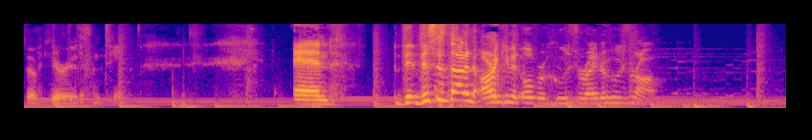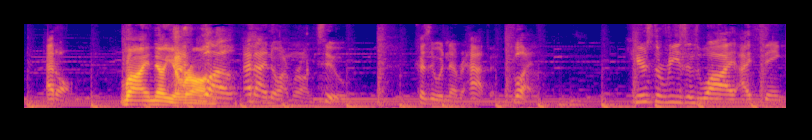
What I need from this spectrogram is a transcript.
So I curious. different team. And th- this is not an argument over who's right or who's wrong at all. Well, I know you're wrong. Well, and I know I'm wrong too, because it would never happen. But here's the reasons why I think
